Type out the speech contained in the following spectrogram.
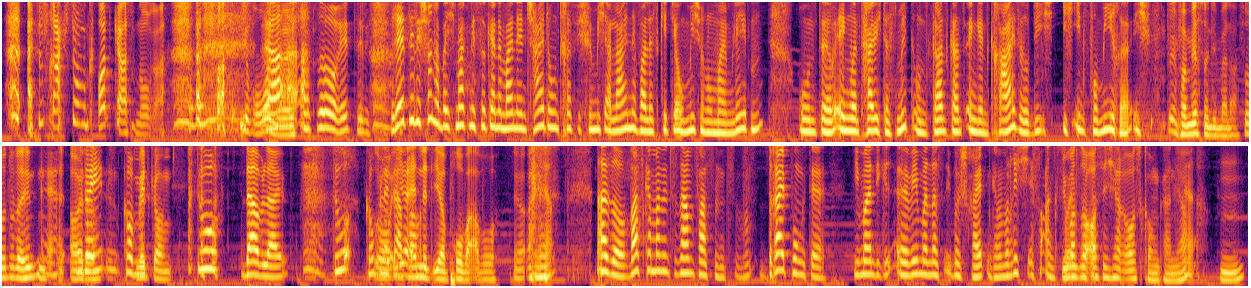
Also fragst du im Podcast, Nora. Das war ironisch. Ja, ach so, rätselig. Rätselig schon, aber ich mag nicht so gerne meine Entscheidungen treffe ich für mich alleine, weil es geht ja um mich und um mein Leben. Und äh, irgendwann teile ich das mit und ganz, ganz engen Kreis, also die ich, ich informiere. Ich, Du informierst nur die Männer. So, du da hinten. Ja, äh, du da hinten, komm mit. Mitkommen. Du, da bleib. Du, So, komplett ihr abhauen. endet ihr Probeabo. Ja. Ja. Also, was kann man denn zusammenfassend? Drei Punkte, wie man, die, äh, wie man das überschreiten kann, wenn man richtig Angst Wie man so aus sich herauskommen kann, ja? Ja. Hm.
